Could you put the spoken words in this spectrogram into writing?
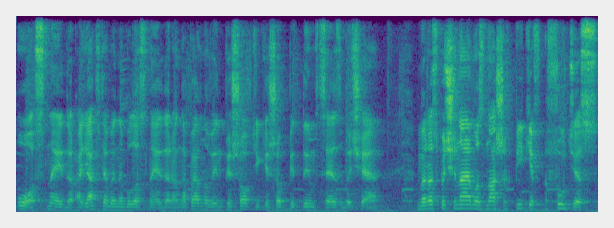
О, Снейдер. А як в тебе не було Снейдера? Напевно, він пішов тільки щоб під дим в ЦСБЧ. Ми розпочинаємо з наших піків Футіс.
